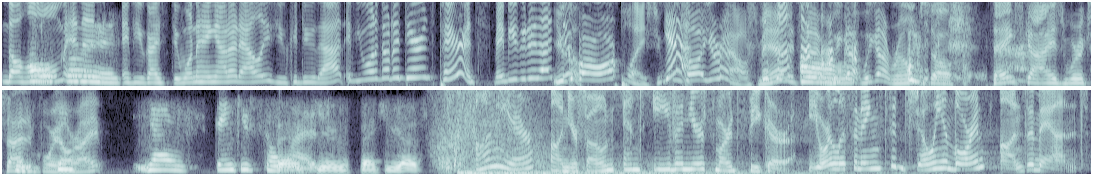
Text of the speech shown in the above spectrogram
the oh, home, and then if you guys do want to hang out at Ally's, you could do that. If you want to go to Darren's parents, maybe you could do that too. You too. can borrow our place. You can Yeah. call it your house, man. It's a, we got we got room. So thanks, guys. We're excited for you. All right. Yes, thank you so much. thank you, thank you guys. On the air, on your phone, and even your smart speaker. You're listening to Joey and Lauren on demand.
